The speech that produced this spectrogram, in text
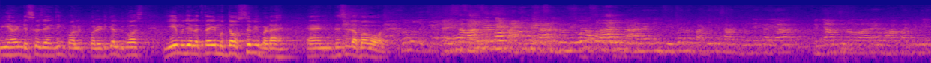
we haven't discuss anything political because ये मुझे लगता है ये मुद्दा उससे भी बड़ा है and this is above all Punjab चुनाव आ रहा है, वहाँ पार्टी के लिए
